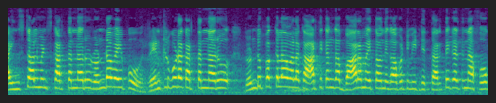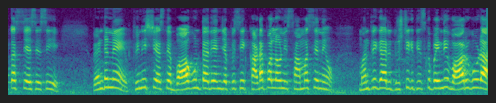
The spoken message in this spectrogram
ఆ ఇన్స్టాల్మెంట్స్ కడుతున్నారు. రెండో వైపు రెంట్లు కూడా కడుతున్నారు. రెండు పక్కల వాళ్ళకి ఆర్థికంగా భారం అవుతోంది కాబట్టి వీటిని త్వరితగతిన ఫోకస్ చేసేసి వెంటనే ఫినిష్ చేస్తే బాగుంటుంది అని చెప్పేసి కడపలోని సమస్యను మంత్రి గారి దృష్టికి తీసుకుపోయింది. వారు కూడా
